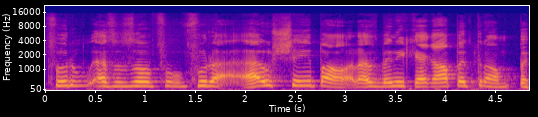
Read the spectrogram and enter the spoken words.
vor, also so vor, voraussehbar. Also wenn ich gegen trampe,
